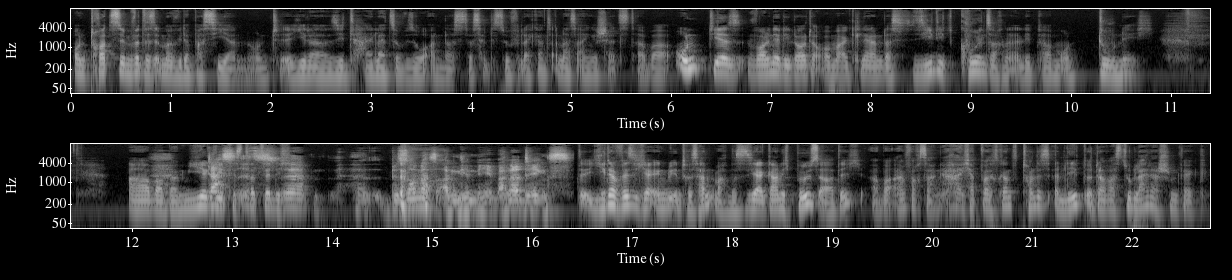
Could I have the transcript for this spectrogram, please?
Und trotzdem wird es immer wieder passieren. Und äh, jeder sieht Highlights sowieso anders. Das hättest du vielleicht ganz anders eingeschätzt. Aber, und dir wollen ja die Leute auch mal erklären, dass sie die coolen Sachen erlebt haben und du nicht. Aber bei mir das geht es tatsächlich. Äh, besonders angenehm, allerdings. Jeder will sich ja irgendwie interessant machen. Das ist ja gar nicht bösartig, aber einfach sagen, ah, ich habe was ganz Tolles erlebt und da warst du leider schon weg.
